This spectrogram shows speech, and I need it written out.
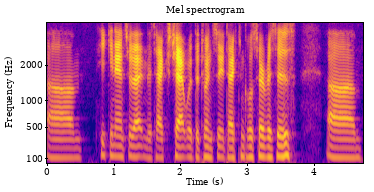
um, he can answer that in the text chat with the Twin State Technical Services um,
